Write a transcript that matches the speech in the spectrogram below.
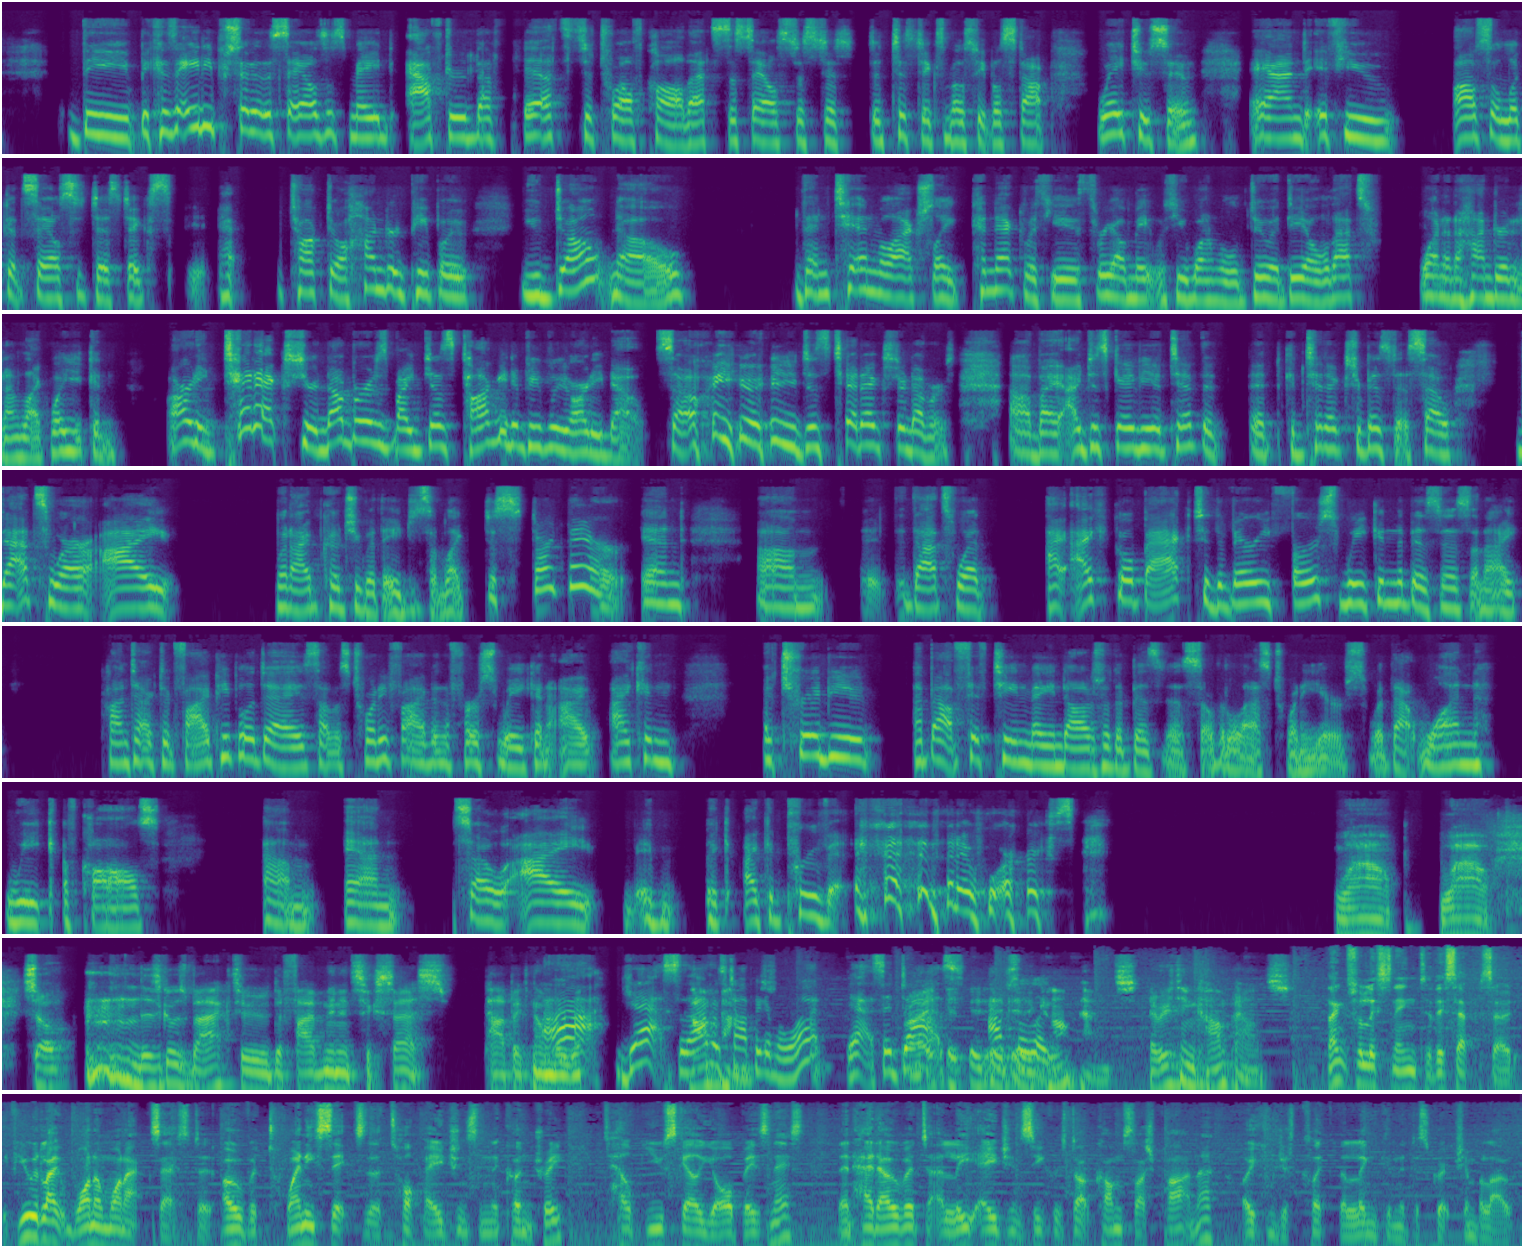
the because 80% of the sales is made after the fifth to 12th call. That's the sales statistics most people stop way too soon. And if you also look at sales statistics talk to 100 people you don't know then 10 will actually connect with you three will meet with you one will do a deal. Well that's one in a hundred and i'm like well you can already 10x your numbers by just talking to people you already know. So you, you just 10x your numbers. Uh, I just gave you a tip that, that can 10x your business. So that's where I, when I'm coaching with agents, I'm like, just start there. And um, that's what I, I could go back to the very first week in the business and I contacted five people a day. So I was 25 in the first week. And I, I can attribute about $15 million worth of business over the last 20 years with that one week of calls. Um, and so I, it, like, I could prove it that it works. Wow. Wow. So this goes back to the five minute success topic number ah, one. Yes, so that compounds. was topic number one. Yes, it does. Right? It, it, Absolutely. It, compounds. Everything compounds. Thanks for listening to this episode. If you would like one on one access to over 26 of the top agents in the country to help you scale your business, then head over to eliteagentsecrets.com slash partner, or you can just click the link in the description below.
